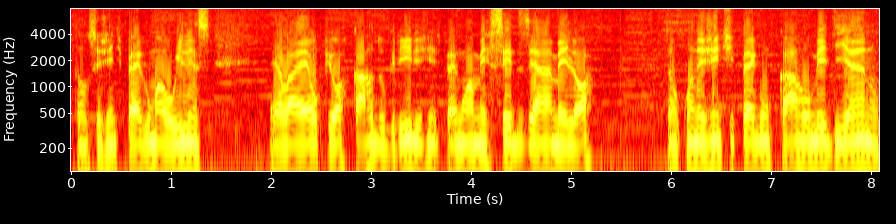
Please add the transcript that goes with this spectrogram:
Então, se a gente pega uma Williams, ela é o pior carro do grid, a gente pega uma Mercedes, é a melhor. Então, quando a gente pega um carro mediano,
